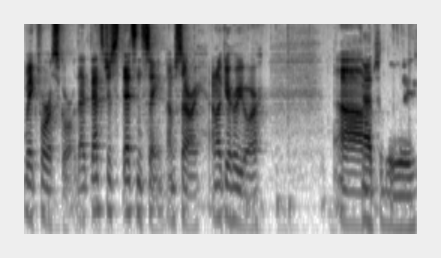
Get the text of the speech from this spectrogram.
Wake Forest score. That that's just that's insane. I'm sorry. I don't care who you are. Um, Absolutely.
